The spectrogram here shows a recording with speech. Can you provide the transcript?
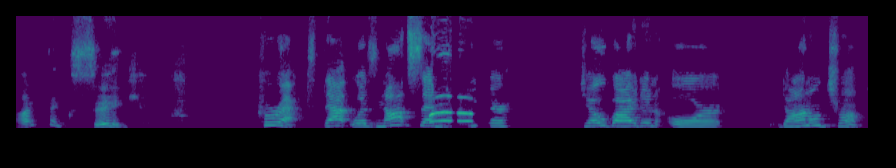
I think C. Correct. That was not said by ah! either Joe Biden or Donald Trump.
